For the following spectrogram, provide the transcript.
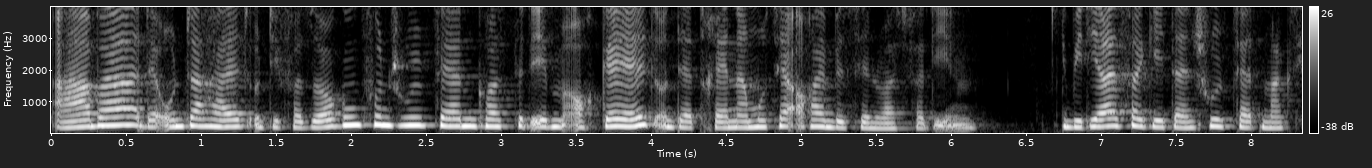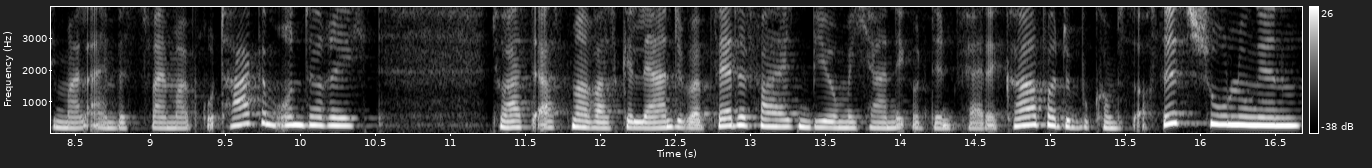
Aber der Unterhalt und die Versorgung von Schulpferden kostet eben auch Geld und der Trainer muss ja auch ein bisschen was verdienen. Im Idealfall geht dein Schulpferd maximal ein bis zweimal pro Tag im Unterricht. Du hast erstmal was gelernt über Pferdeverhalten, Biomechanik und den Pferdekörper. Du bekommst auch Sitzschulungen.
